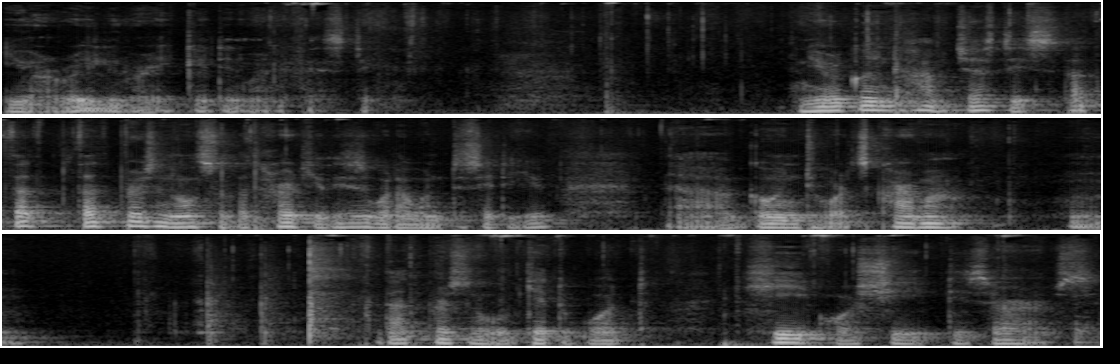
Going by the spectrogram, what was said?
you are really very good in manifesting and you're going to have justice. That that that person also that hurt you. This is what I want to say to you. Uh, going towards karma. Hmm. That person will get what he or she deserves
